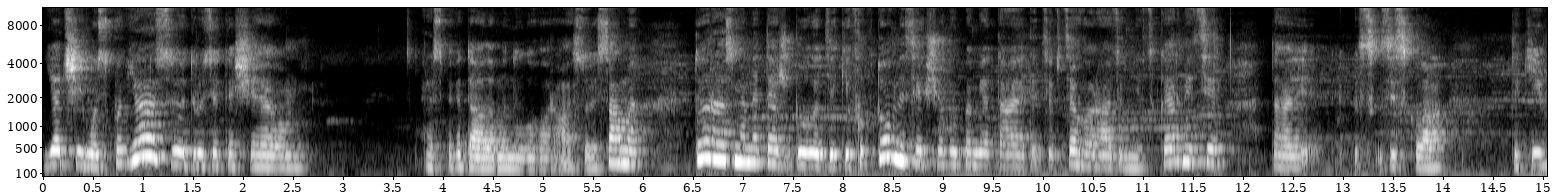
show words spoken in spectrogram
Я чимось пов'язую, друзі, те, що я вам розповідала минулого разу. І саме той раз в мене теж були тільки фруктовниці, якщо ви пам'ятаєте, це в цього разу мені цукерниці та зі скла такі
